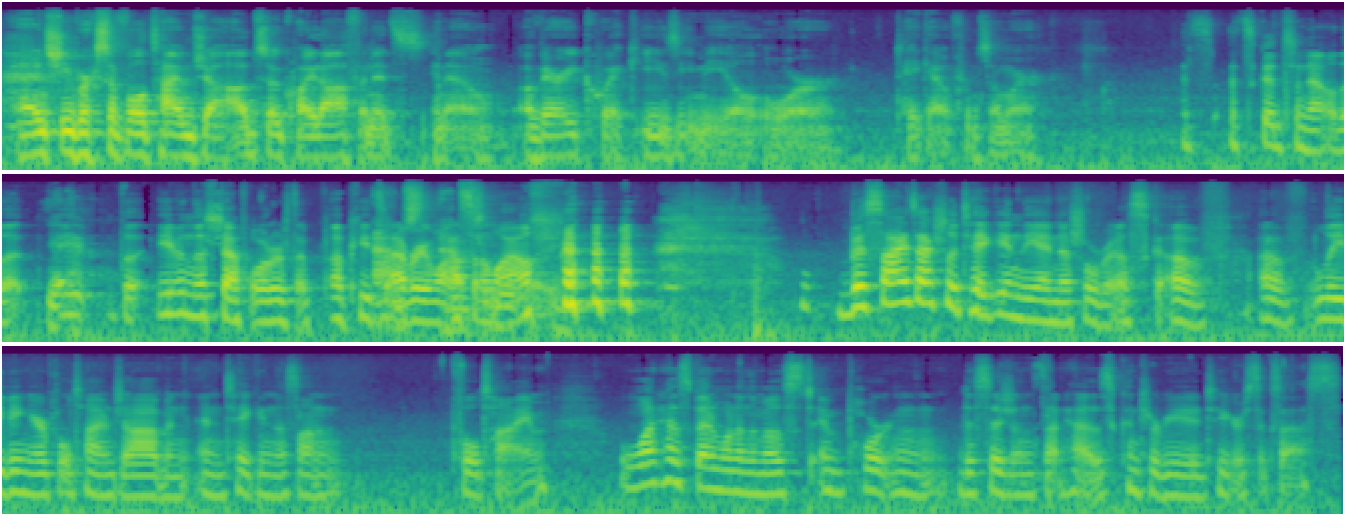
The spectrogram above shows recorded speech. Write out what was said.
and she works a full time job. So quite often it's you know a very quick, easy meal or takeout from somewhere. It's, it's good to know that Yeah. the, even the chef orders a, a pizza Abs- every once in a while. Besides actually taking the initial risk of, of leaving your full time job and, and taking this on full time, what has been one of the most important decisions that has contributed to your success?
